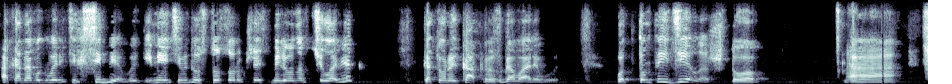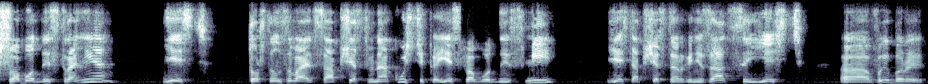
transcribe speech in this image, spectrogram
А когда вы говорите к себе, вы имеете в виду 146 миллионов человек, которые как разговаривают? Вот в том-то и дело, что а, в свободной стране есть то, что называется общественная акустика, есть свободные СМИ, есть общественные организации, есть э, выборы,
